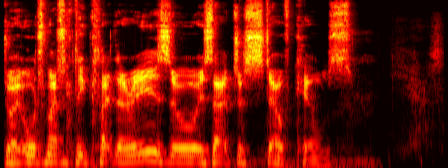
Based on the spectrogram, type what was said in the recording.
Do I automatically collect their ears, or is that just stealth kills? Yes.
